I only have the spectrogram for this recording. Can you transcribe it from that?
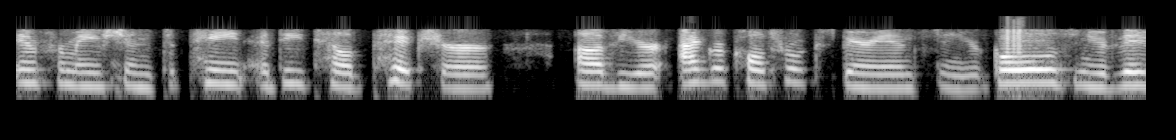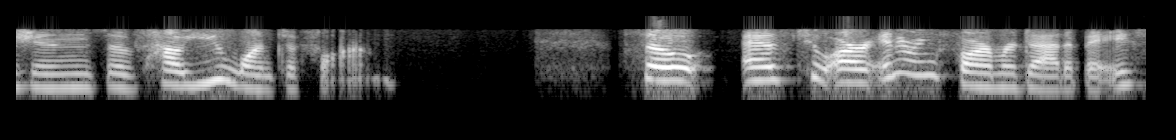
information to paint a detailed picture of your agricultural experience and your goals and your visions of how you want to farm. So, as to our entering farmer database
